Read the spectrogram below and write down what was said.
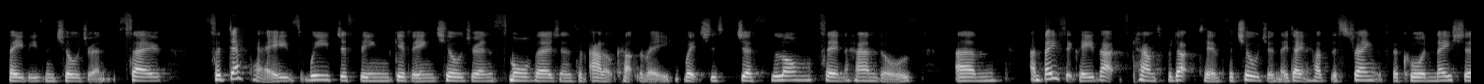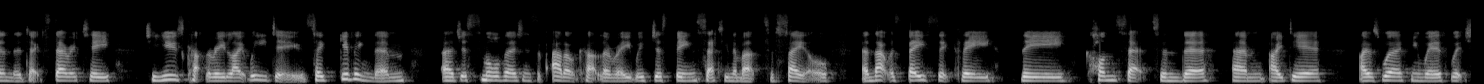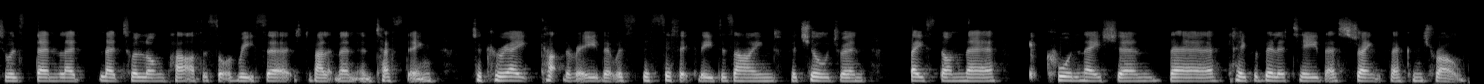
babies and children. So, for decades, we've just been giving children small versions of adult cutlery, which is just long, thin handles. Um, and basically, that's counterproductive for children. They don't have the strength, the coordination, the dexterity to use cutlery like we do. So, giving them uh, just small versions of adult cutlery, we've just been setting them up to fail. And that was basically the concept and the um, idea I was working with, which was then led led to a long path of sort of research, development, and testing to create cutlery that was specifically designed for children based on their coordination, their capability, their strength, their control.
